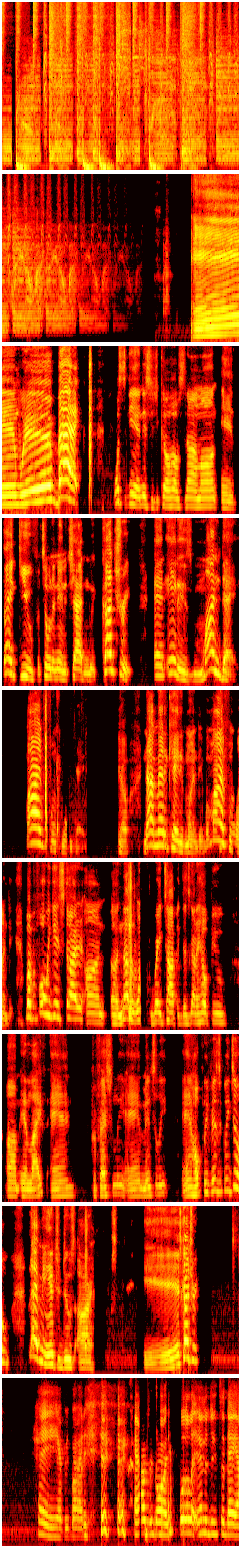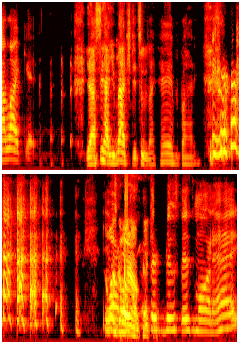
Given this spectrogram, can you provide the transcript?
And we're back. Once again, this is your co-host Don Long, and thank you for tuning in and chatting with Countree. And it is Monday, mindful Monday. You know, not medicated Monday, but mindful Monday. But before we get started on another one great topic that's going to help you um, in life and professionally and mentally and hopefully physically too, let me introduce our. It's Countree. Hey everybody, how's it going? You're full of energy today. I like it. yeah, I see how you matched it too. Like, hey everybody. what's going on, Countree? Juice this morning, hey.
